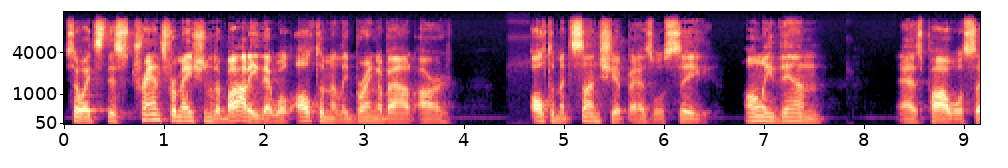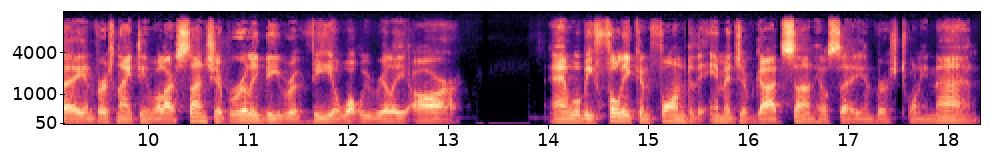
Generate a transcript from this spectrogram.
So it's this transformation of the body that will ultimately bring about our ultimate sonship, as we'll see. Only then, as Paul will say in verse 19, will our sonship really be revealed, what we really are, and will be fully conformed to the image of God's Son, he'll say in verse 29.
